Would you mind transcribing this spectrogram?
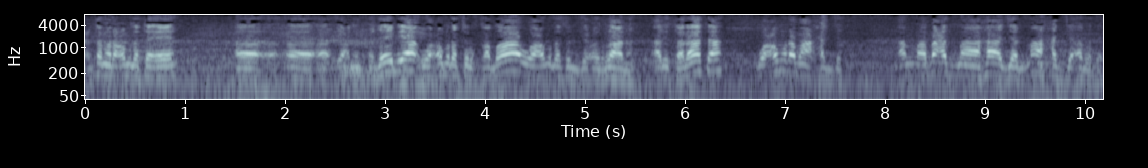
اعتمر عمرة إيه؟ آآ آآ يعني الحديبية وعمرة القضاء وعمرة الجعرانة هذه ثلاثة وعمرة ما حجت. أما بعد ما هاجر ما حج أبدا.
